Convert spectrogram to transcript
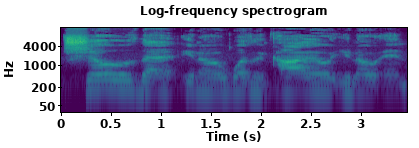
shows that you know it wasn't Kyle, you know, and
